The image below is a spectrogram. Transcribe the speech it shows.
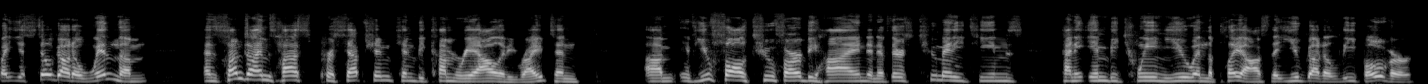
but you still got to win them. And sometimes Huss perception can become reality, right? And um, if you fall too far behind, and if there's too many teams kind of in between you and the playoffs that you've got to leap over,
